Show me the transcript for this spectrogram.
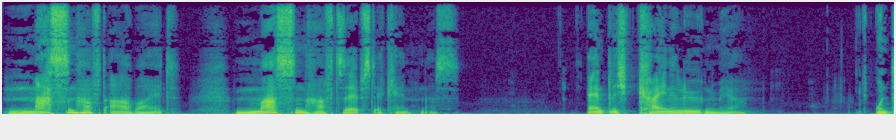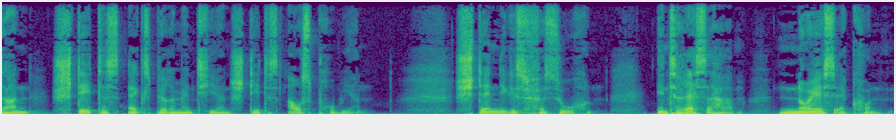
Massenhaft Arbeit, massenhaft Selbsterkenntnis, endlich keine Lügen mehr. Und dann stetes Experimentieren, stetes Ausprobieren, ständiges Versuchen, Interesse haben, Neues erkunden.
